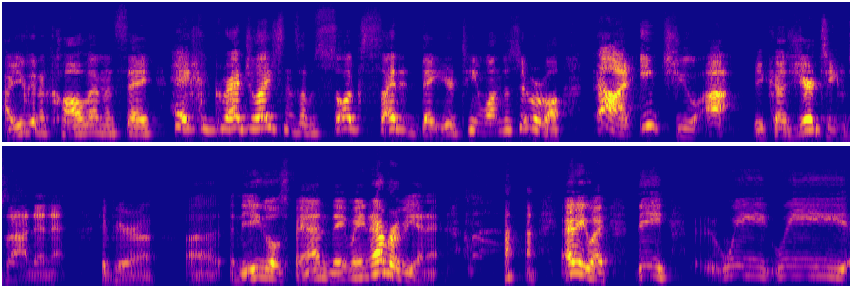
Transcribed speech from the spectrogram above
are you going to call them and say, "Hey, congratulations! I'm so excited that your team won the Super Bowl"? No, it eats you up because your team's not in it. If you're a uh, an Eagles fan, they may never be in it. anyway, the we we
